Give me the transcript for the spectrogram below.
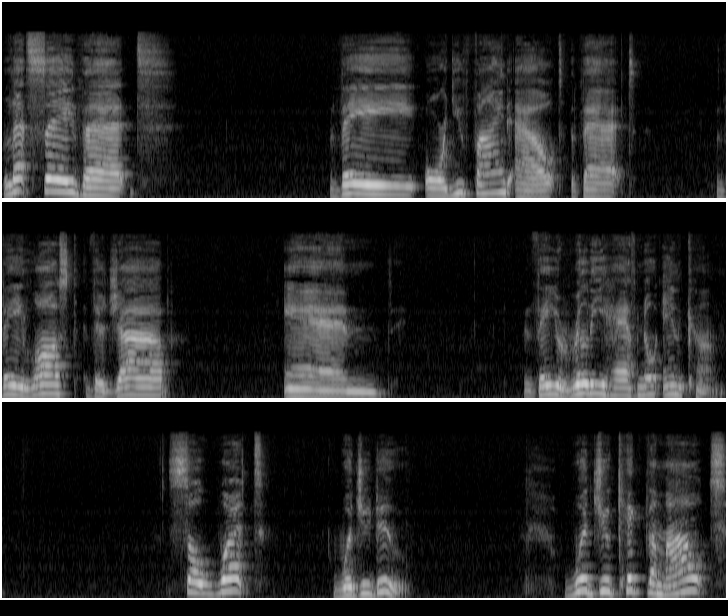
let's say that they or you find out that they lost their job and they really have no income. So what would you do? Would you kick them out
